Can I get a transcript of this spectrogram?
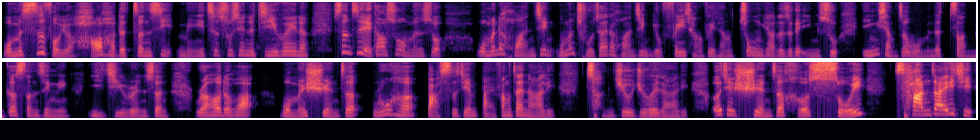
我们是否有好好的珍惜每一次出现的机会呢？甚至也告诉我们说，我们的环境，我们处在的环境有非常非常重要的这个因素，影响着我们的整个身心灵以及人生。然后的话。我们选择如何把时间摆放在哪里，成就就会在哪里。而且选择和谁掺在一起、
